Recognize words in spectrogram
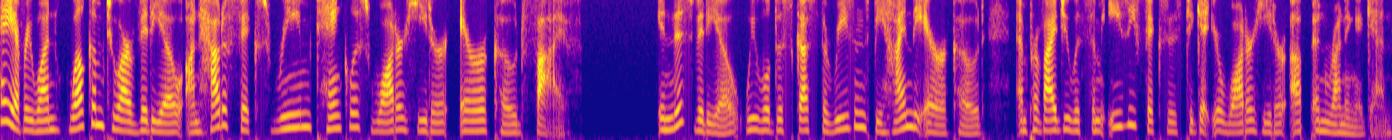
Hey everyone, welcome to our video on how to fix Rheem Tankless Water Heater Error Code 5. In this video, we will discuss the reasons behind the error code and provide you with some easy fixes to get your water heater up and running again.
